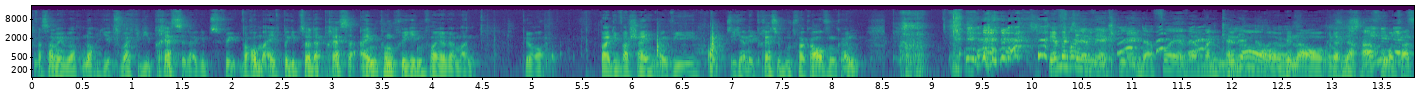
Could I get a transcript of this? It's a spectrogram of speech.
Was haben wir überhaupt noch? Hier zum Beispiel die Presse. Da gibt's für, warum eigentlich gibt's bei der Presse einen Punkt für jeden Feuerwehrmann? Ja, weil die wahrscheinlich irgendwie sich an die Presse gut verkaufen können. Wer möchte Feuerwehrkalender, Feuerwehrmannkalender. Genau, genau. Oder der Hafenrundfahrt.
